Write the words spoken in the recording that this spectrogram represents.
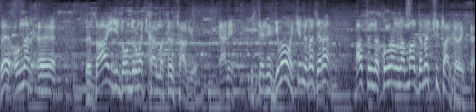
Ve onlar e, e, daha iyi dondurma çıkarmasını sağlıyor. Yani istediğiniz gibi ama şimdi mesela aslında kullanılan malzeme süt arkadaşlar.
